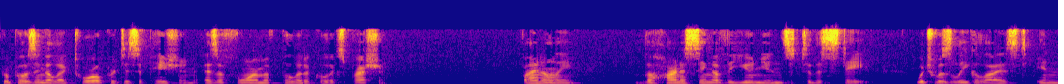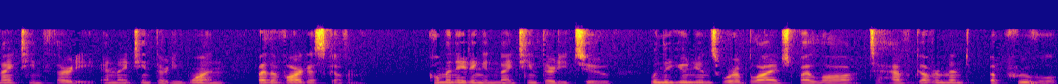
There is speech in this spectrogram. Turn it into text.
proposing electoral participation as a form of political expression. Finally, the harnessing of the unions to the state, which was legalized in 1930 and 1931 by the Vargas government, culminating in 1932 when the unions were obliged by law to have government approval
